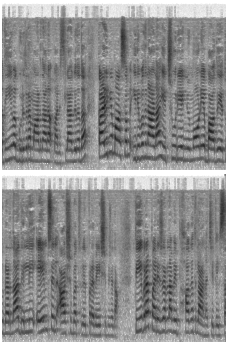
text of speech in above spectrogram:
അതീവ ഗുരുതരമാണെന്നാണ് മനസ്സിലാകുന്നത്. കഴിഞ്ഞ മാസം ഇരുപതിനാണ് യെച്ചൂരിയെ ന്യൂമോണിയ ബാധയെ തുടർന്ന് ദില്ലി എയിംസിൽ ആശുപത്രിയിൽ പ്രവേശിപ്പിച്ചത്. തീവ്രപരിചരണ വിഭാഗത്തിലാണ് ചികിത്സ.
